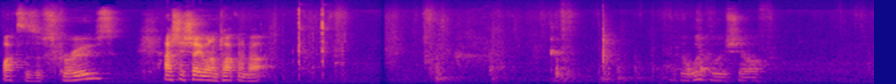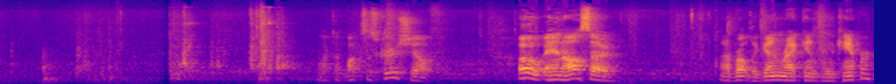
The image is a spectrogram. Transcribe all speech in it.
boxes of screws. I should show you what I'm talking about. The wood glue shelf. Like a box of screws shelf. Oh, and also, I brought the gun rack in from the camper.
